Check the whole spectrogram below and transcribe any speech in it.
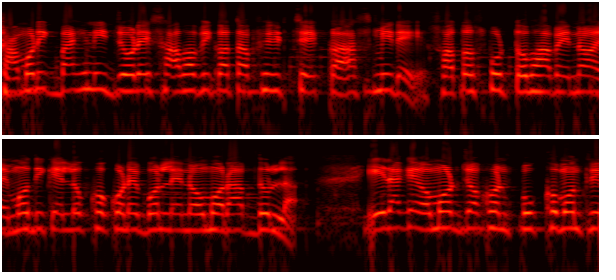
সামরিক বাহিনীর জোরে স্বাভাবিকতা ফিরছে কাশ্মীরে, স্বতঃস্ফূর্তভাবে নয়, মোদীকে লক্ষ্য করে বললেন ওমর আবদুল্লাহ। এর আগে ওমর যখন মুখ্যমন্ত্রী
